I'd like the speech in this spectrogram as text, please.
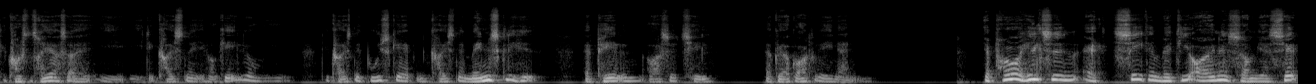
det koncentrerer sig i, i det kristne evangelium, i det kristne budskab, den kristne menneskelighed, appellen også til at gøre godt ved hinanden. Jeg prøver hele tiden at se det med de øjne, som jeg selv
